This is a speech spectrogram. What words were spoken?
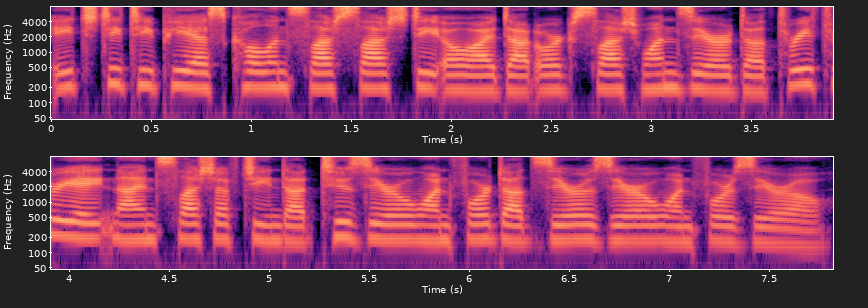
https colon slash slash doi.org slash 10.3389 slash fgene.2014.00140.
